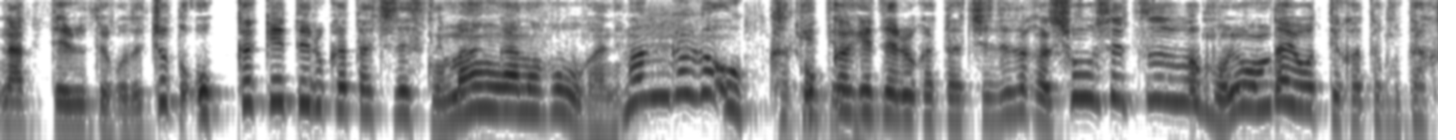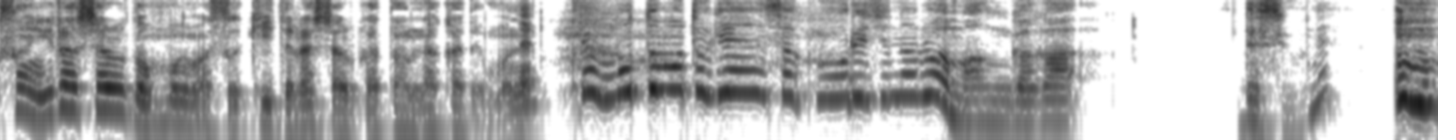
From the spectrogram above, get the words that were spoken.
なってるということで、ちょっと追っかけてる形ですね。漫画の方がね。漫画が追っかけてる。追っかけてる形で、だから小説はもう読んだよっていう方もたくさんいらっしゃると思います。聞いてらっしゃる方の中でもね。でももともと原作オリジナルは漫画が、ですよね。うん。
